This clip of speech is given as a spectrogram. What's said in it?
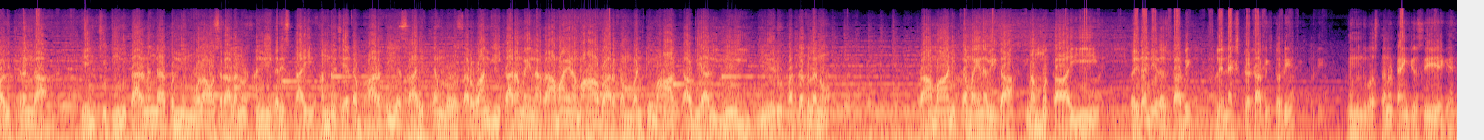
పవిత్రంగా ఎంచి దీని కారణంగా కొన్ని మూల అవసరాలను అంగీకరిస్తాయి. అందుచేత భారతీయ సాహిత్యంలో సర్వాంగీకారమైన రామాయణ మహాభారతం వంటి మహాకావ్యాలు ఈ ఏడు పద్ధతులను ప్రామాణికమైనవిగా నమ్ముతాయి. సో ఇదండి ఈరోజు టాపిక్. మళ్ళీ నెక్స్ట్ టాపిక్ తోటి మీ ముందుకు వస్తాను. Thank you. See again.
